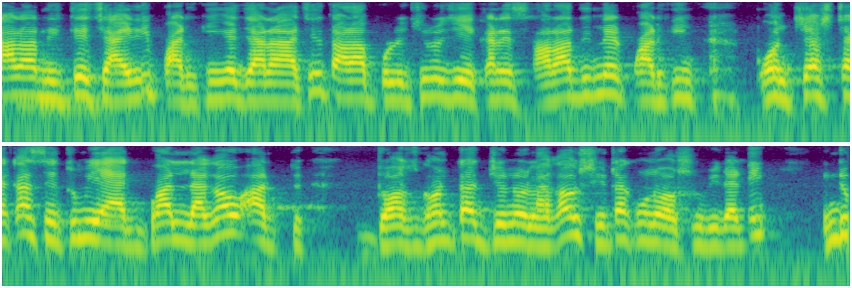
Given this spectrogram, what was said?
তারা নিতে চায়নি। পার্কিংয়ে যারা আছে, তারা বলেছিল যে, এখানে সারাদিনের পার্কিং পঞ্চাশ টাকা, সে তুমি একবার লাগাও আর দশ ঘণ্টার জন্য লাগাও, সেটা কোনো অসুবিধা নেই। কিন্তু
